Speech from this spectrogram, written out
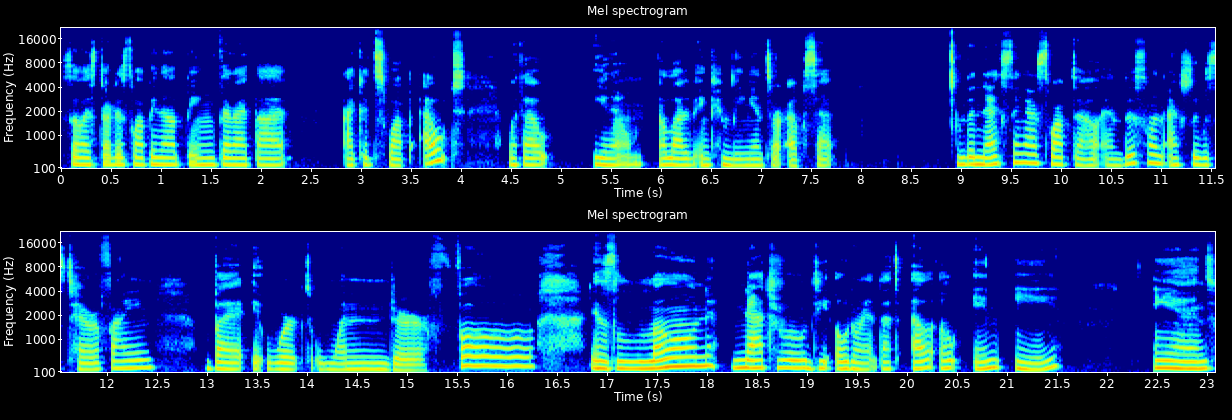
So I started swapping out things that I thought I could swap out without, you know, a lot of inconvenience or upset. The next thing I swapped out, and this one actually was terrifying, but it worked wonderful, is Lone Natural Deodorant. That's L O N E. And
